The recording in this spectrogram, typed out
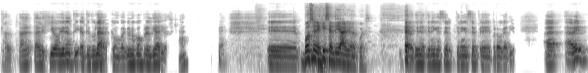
Está, elegido bien el, titular, como para que uno compre el diario. ¿eh? Eh, Vos elegís el diario después. tiene, que ser, tiene que ser provocativo. A, ver,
